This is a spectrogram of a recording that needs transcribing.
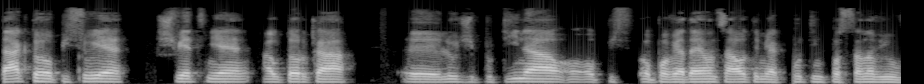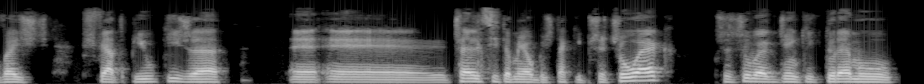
Tak to opisuje świetnie autorka y, ludzi Putina, opowiadająca o tym, jak Putin postanowił wejść w świat piłki, że y, y, Chelsea to miał być taki przyczółek, przyczółek, dzięki któremu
